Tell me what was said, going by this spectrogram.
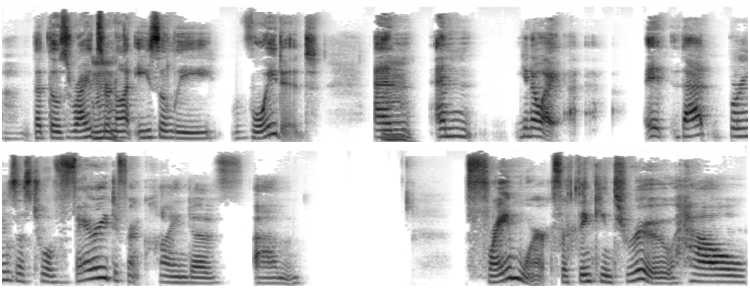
um, that those rights mm. are not easily voided and mm. and you know i it that brings us to a very different kind of um, framework for thinking through how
